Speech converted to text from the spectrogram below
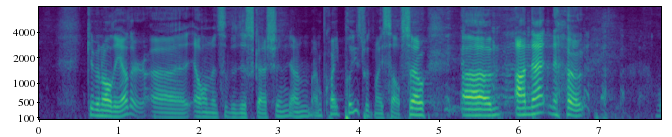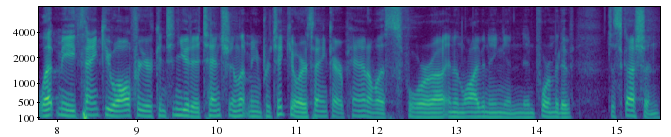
given all the other uh, elements of the discussion, I'm, I'm quite pleased with myself. So, um, on that note, let me thank you all for your continued attention. Let me, in particular, thank our panelists for uh, an enlivening and informative discussion.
